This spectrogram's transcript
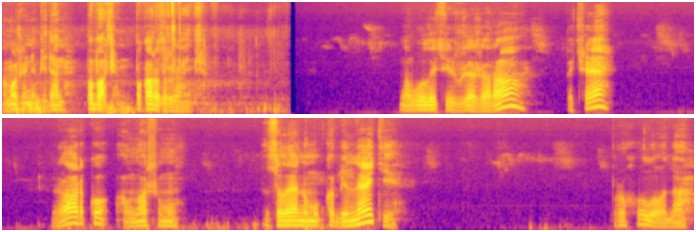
а може не підемо. Побачимо, поки розгружаємося. На вулиці вже жара, пече, жарко, а в нашому зеленому кабінеті прохолода.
